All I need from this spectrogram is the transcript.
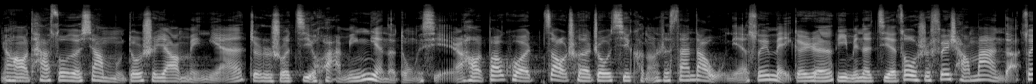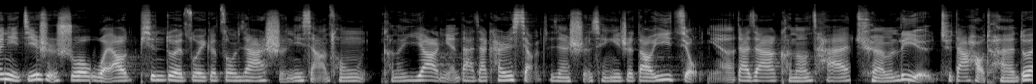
然后它所有的项目都是要每年就是说计划明年的东西，然后包括造车的周期可能是三到五年，所以每个人里面的节奏是非常慢的，所以你即使说我要拼对做一个自动驾驶，你想从可能一二年大家开始想这件事情，一直到一九年大家可能才全力去搭好团队，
